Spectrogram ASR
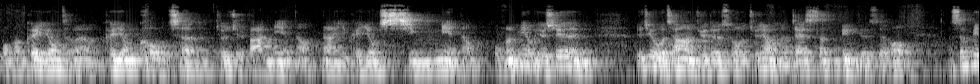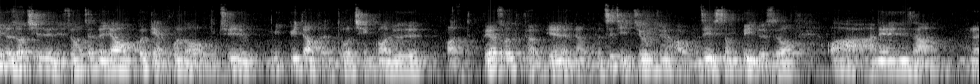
我们可以用怎么样？可以用口称，就是嘴巴念哦。那也可以用心念哦。我们没有有些人，而且我常常觉得说，就像我们在生病的时候，生病的时候，其实你说真的要不点不哦，其实遇到很多情况，就是啊，不要说可能别人了，我们自己就就好。我们自己生病的时候，哇，那天上那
